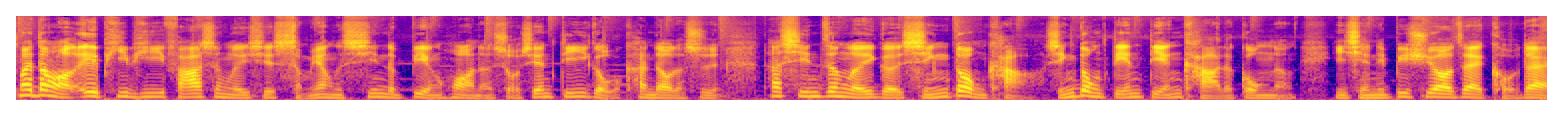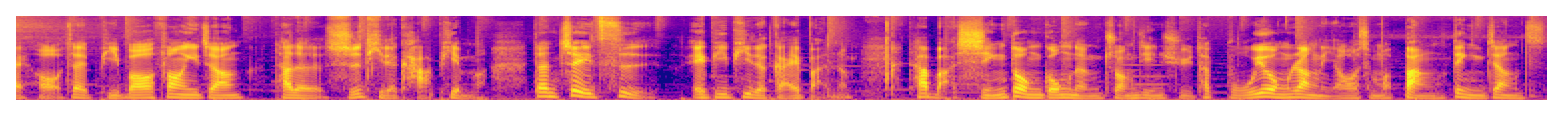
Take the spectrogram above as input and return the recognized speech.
麦当劳 APP 发生了一些什么样的新的变化呢？首先，第一个我看到的是它新增了一个行动卡、行动点点卡的功能。以前你必须要在口袋哦，在皮包放一张它的实体的卡片嘛，但这一次。A P P 的改版呢，它把行动功能装进去，它不用让你要什么绑定这样子，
